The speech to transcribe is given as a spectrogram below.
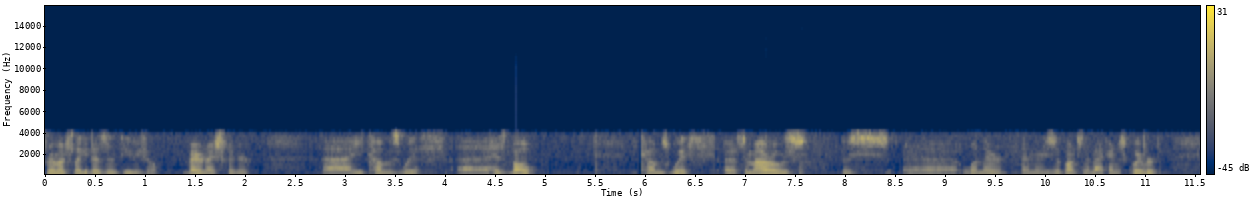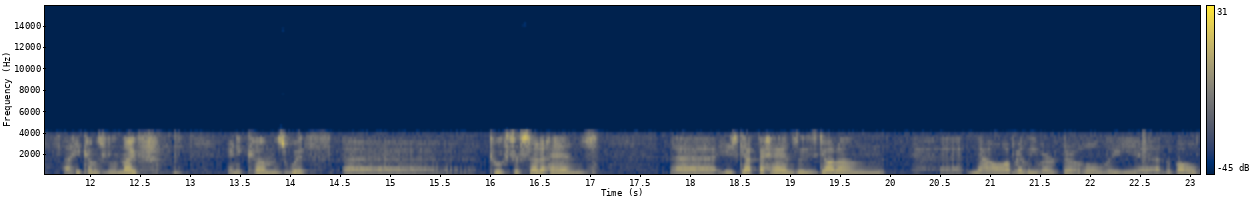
very much like it does in the TV show. Very nice figure. Uh, he comes with uh, his bow comes with uh, some arrows. There's uh, one there, and there's a bunch in the back end of his quiver. Uh, he comes with a knife, and he comes with uh, two extra set of hands. Uh, he's got the hands that he's got on uh, now, I believe, are to hold the the bow.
